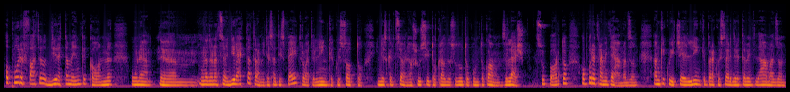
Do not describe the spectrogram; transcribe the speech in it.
oppure fatelo direttamente con una, um, una donazione diretta tramite Satispay, trovate il link qui sotto in descrizione o sul sito claudiosoduto.com slash supporto oppure tramite Amazon. Anche qui c'è il link per acquistare direttamente da Amazon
